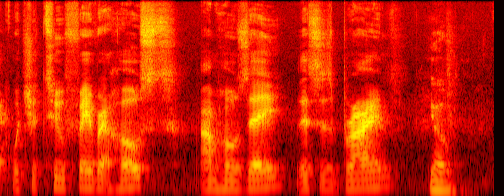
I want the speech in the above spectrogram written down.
are back with your two favorite hosts. I'm Jose. This is Brian. Yo.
